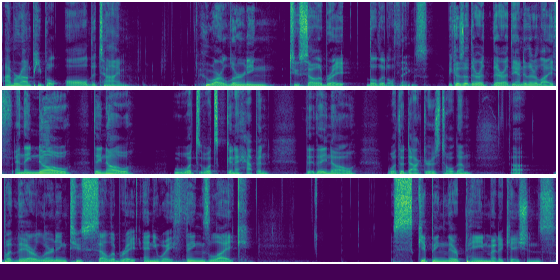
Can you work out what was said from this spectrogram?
I'm around people all the time who are learning to celebrate the little things because they're they're at the end of their life and they know they know what's what's going to happen. They, they know what the doctor has told them, uh, but they are learning to celebrate anyway. Things like skipping their pain medications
